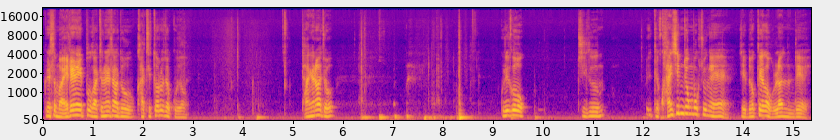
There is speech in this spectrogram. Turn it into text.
그래서 뭐 LNF 같은 회사도 같이 떨어졌고요. 당연하죠. 그리고 지금 이렇게 관심 종목 중에 이제 몇 개가 올랐는데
